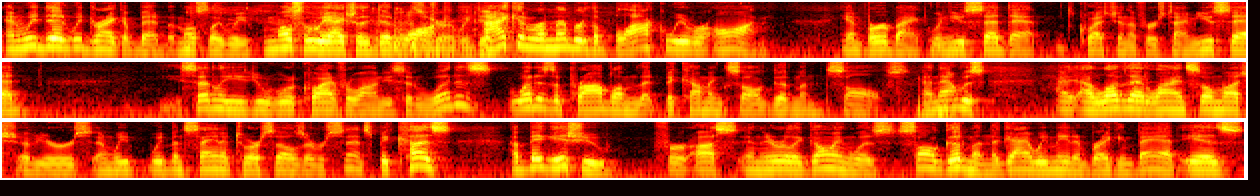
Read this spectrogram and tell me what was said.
and we did. We drank a bit, but mostly we mostly we actually did walk. we did. I can remember the block we were on in Burbank when you said that question the first time. You said, suddenly you were quiet for a while and you said, "What is what is the problem that becoming Saul Goodman solves?" And that mm-hmm. was, I, I love that line so much of yours, and we we've been saying it to ourselves ever since because a big issue for us in the early going was Saul Goodman, the guy we meet in Breaking Bad, is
